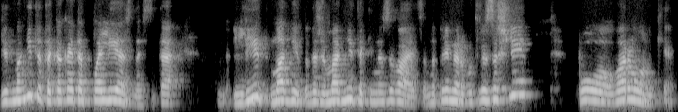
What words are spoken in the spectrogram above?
Лид-магнит – это какая-то полезность. Это лид-магнит, даже магнит так и называется. Например, вот вы зашли по воронке,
